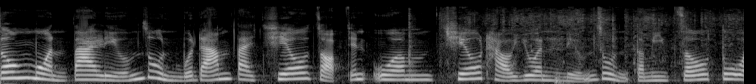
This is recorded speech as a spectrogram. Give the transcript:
ทรงหมวนตายหลิวมจุนบัวดำตายเชี่ยวจอบเจนอวม เชี่ยวเถายวนหลิวมจุนตะมีโจตัว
